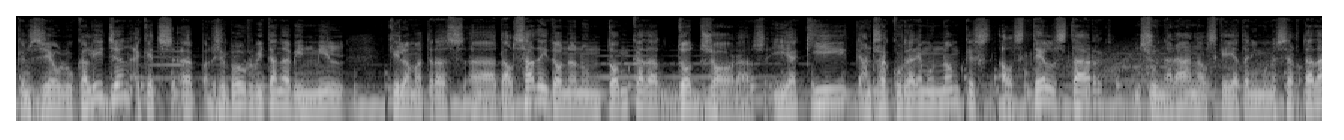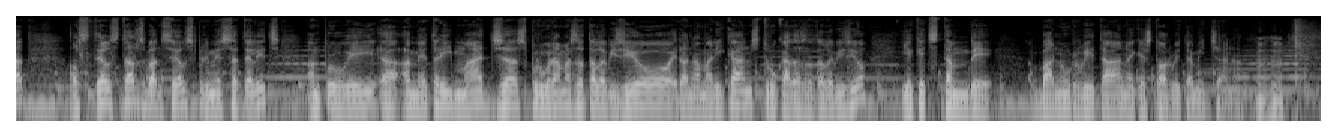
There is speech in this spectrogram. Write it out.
que ens geolocalitzen, aquests, eh, per exemple, orbitant a 20.000 quilòmetres eh, d'alçada i donen un tom cada 12 hores. I aquí ens recordarem un nom que és els Telstar, ens sonaran els que ja tenim una certa edat. Els Telstars van ser els primers satèl·lits en poder eh, emetre imatges, programes de televisió, eren americans, trucades de televisió, i aquests també van orbitar en aquesta òrbita mitjana. Uh -huh.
